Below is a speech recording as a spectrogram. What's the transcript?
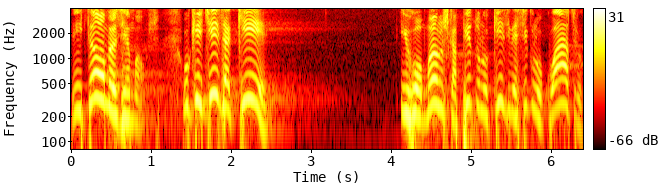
Então, meus irmãos, o que diz aqui em Romanos capítulo 15, versículo 4,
